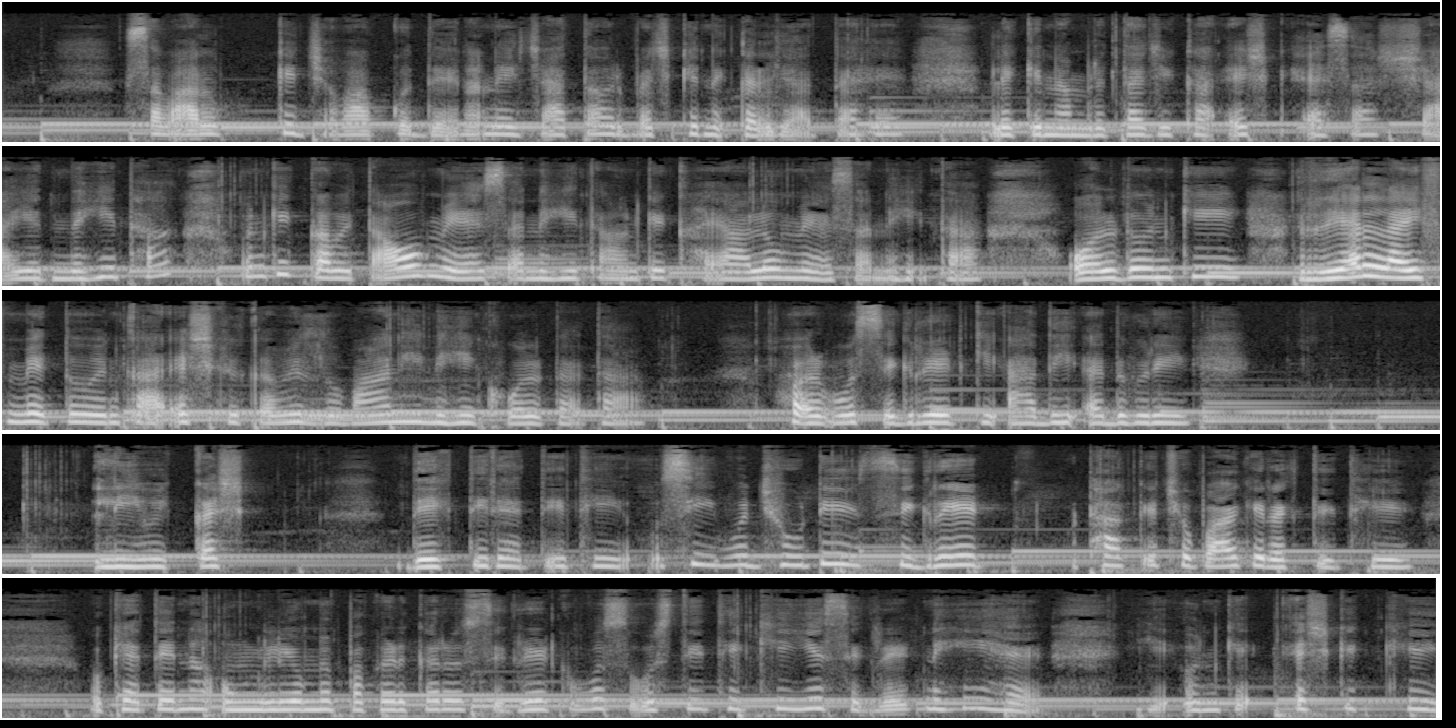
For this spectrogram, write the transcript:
सवाल के जवाब को देना नहीं चाहता और बच के निकल जाता है। लेकिन अमृता जी का इश्क ऐसा शायद नहीं था। उनकी कविताओं में ऐसा नहीं था, उनके ख्यालों में ऐसा नहीं था। ऑल दो उनकी रियल लाइफ में तो इनका इश्क कभी ज़ुबान ही नहीं खोलता था। और वो सिगरेट की आधी अधूरी ली हुई कश देखती रहती थी, उसी वो झूठी सिगरेट उठा के छुपा के रखती थी। वो कहते ना, उंगलियों में पकड़कर उस सिगरेट को, वो सोचती थी कि ये सिगरेट नहीं है, ये उनके इश्क की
